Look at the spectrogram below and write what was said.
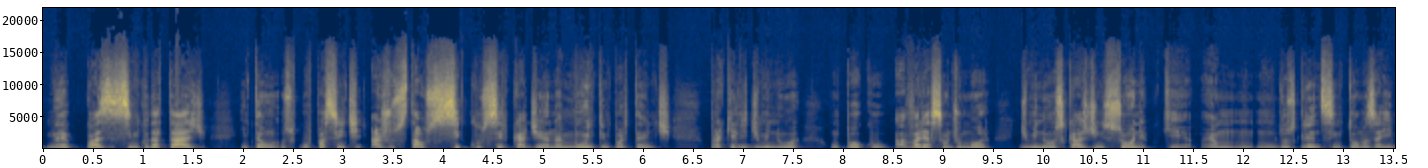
né, quase 5 da tarde. Então, o paciente ajustar o ciclo circadiano é muito importante para que ele diminua um pouco a variação de humor, diminua os casos de insônia, que é um, um dos grandes sintomas aí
